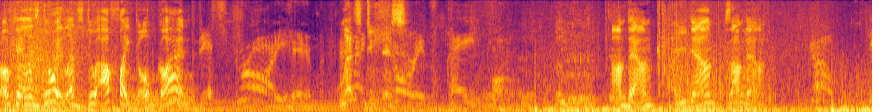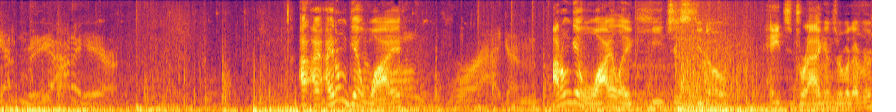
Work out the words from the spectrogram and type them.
Okay, let's do it. Let's do it. I'll fight Gulp. Go ahead. Destroy him! Let's do this. Sure it's painful. I'm down. Are you down? Because I'm down. Go! Get me out of here! I, I I don't get why. I don't get why like he just you know hates dragons or whatever.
